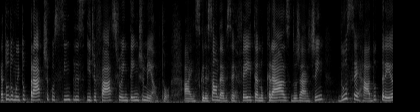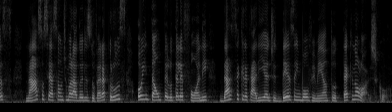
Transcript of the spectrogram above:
É tudo muito prático, simples e de fácil entendimento. A inscrição deve ser feita no CRAS do Jardim do Cerrado 3, na Associação de Moradores do Vera Cruz ou então pelo telefone da Secretaria de Desenvolvimento Tecnológico.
